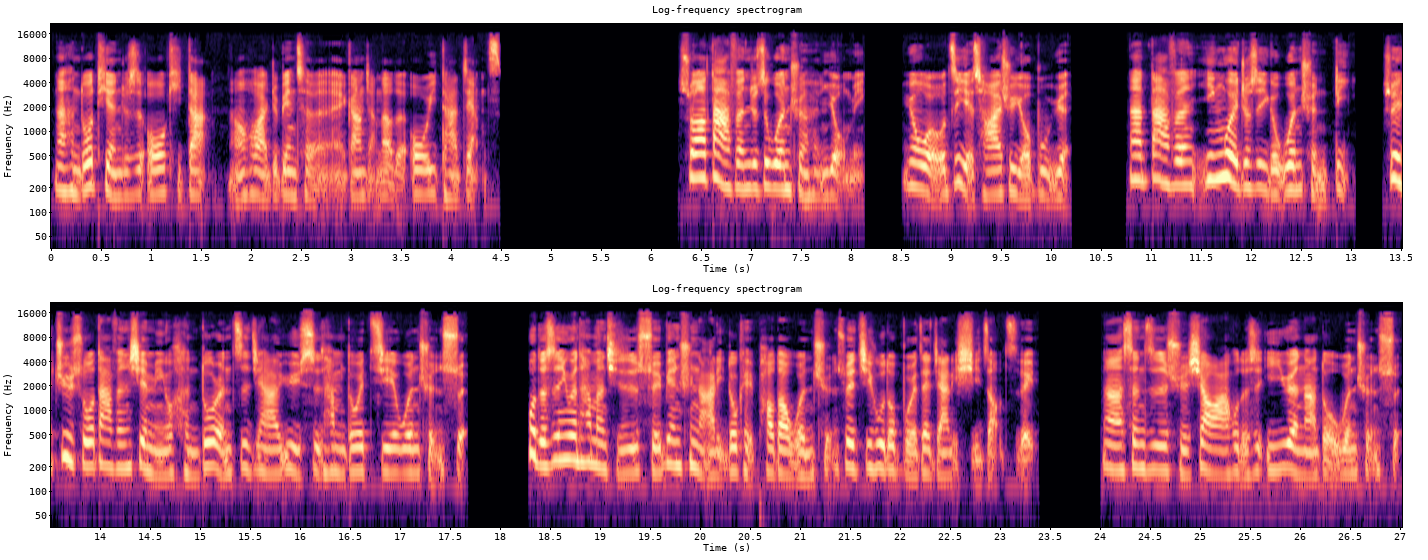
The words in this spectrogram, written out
那很多田就是 Okita，然后后来就变成诶刚刚讲到的 Oita 这样子。说到大分，就是温泉很有名，因为我我自己也超爱去游步院。那大分因为就是一个温泉地，所以据说大分县民有很多人自家浴室，他们都会接温泉水。或者是因为他们其实随便去哪里都可以泡到温泉，所以几乎都不会在家里洗澡之类。那甚至学校啊，或者是医院啊，都有温泉水。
